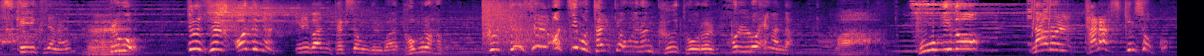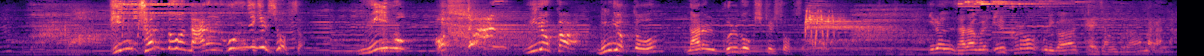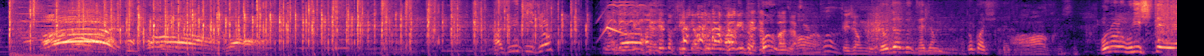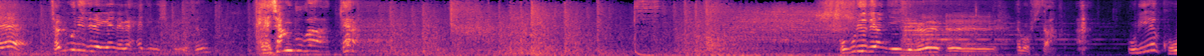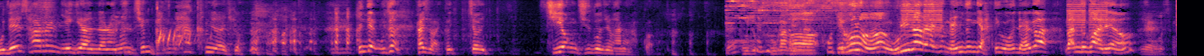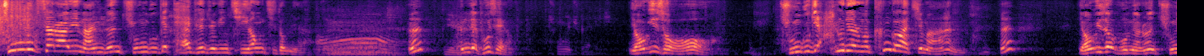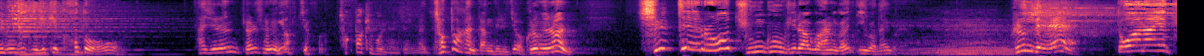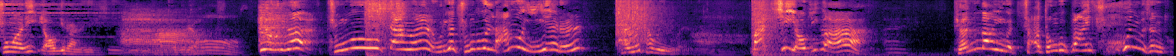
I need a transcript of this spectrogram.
스케일이 크잖아요. 네. 그리고 뜻을 얻으면 일반 백성들과 더불어 하고 그 뜻을 얻지 못할 경우에는 그 도를 홀로 행한다. 와. 부기도 나를 타락시킬 수 없고 빈천도 나를 움직일 수 없어. 위목 어떠한 위력과 무력도 나를 굴복시킬 수 없어. 이런 사람을 일컬어 우리가 대장부라 말한다. 가슴이 뛰죠? 여자한테도 대장부라고 하긴 대장부 맞아. 대장부. 여자도 대장부. 똑같이 대장부. 아, 그렇습니다. 오늘 우리 시대에 젊은이들에게 내가 해주고 싶은 것은 대장부가 되라. 고구려에 대한 얘기를 해봅시다. 우리의 고대사를 얘기한다는 건 지금 막막합니다, 지금. 근데 우선, 가지 마. 그, 저, 지형 지도 좀 하나 갖고 와. 네? 어, 이거는 우리나라에서 만든 게 아니고 내가 만든 거 아니에요. 예. 중국 사람이 만든 중국의 대표적인 지형 지도입니다. 응? 예. 근데 보세요. 여기서 중국이 아무리 여러분 큰것 같지만 에? 여기서 보면은 중국이 이렇게 커도 사실은 별 소용이 없죠. 척박해 보이는데. 척박한 땅들이죠. 그러면은 실제로 중국이라고 하는 건 이거다 이거예요. 음. 그런데 또 하나의 중원이 여기라는 얘기지. 아, 그래요. 그러니까 우리가 중국 땅을 우리가 중국을 너무 이해를 잘못하고 있는 거예요. 마치 여기가 변방인 것, 저 동국방이 추운 무슨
